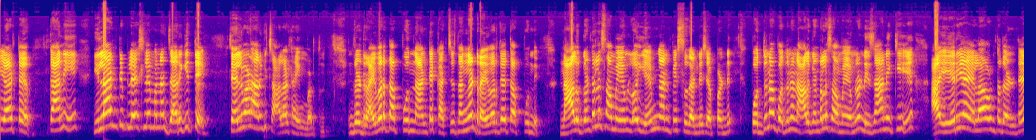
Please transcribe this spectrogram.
రియాక్ట్ అయ్యారు. కానీ ఇలాంటి ప్లేస్లు ఏమన్నా జరిగితే తెలవడానికి చాలా టైం పడుతుంది. ఇందులో డ్రైవర్ తప్పు ఉందా అంటే ఖచ్చితంగా డ్రైవర్దే తప్పు ఉంది నాలుగు గంటల సమయంలో ఏం కనిపిస్తుంది అండి చెప్పండి? పొద్దున పొద్దున నాలుగు గంటల సమయంలో నిజానికి ఆ ఏరియా ఎలా ఉంటుందంటే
